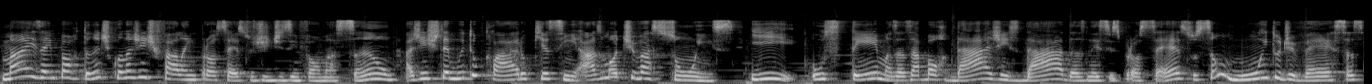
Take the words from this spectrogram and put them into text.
Mas é importante quando a gente fala em processos de desinformação, a gente ter muito claro que assim, as motivações e os temas, as abordagens dadas nesses processos são muito diversas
